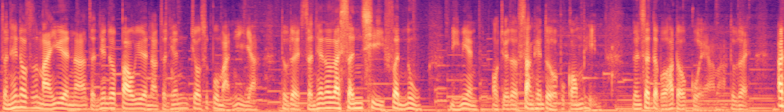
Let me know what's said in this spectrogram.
整天都是埋怨呐，整天都抱怨呐，整天就是不满意呀，对不对？整天都在生气愤怒里面，我觉得上天对我不公平，人生的不他都有鬼啊嘛，对不对？啊，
